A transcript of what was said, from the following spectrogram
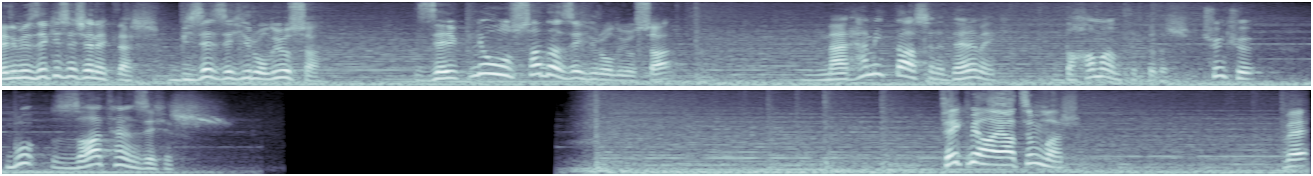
Elimizdeki seçenekler bize zehir oluyorsa, zevkli olsa da zehir oluyorsa, merhem iddiasını denemek daha mantıklıdır. Çünkü bu zaten zehir. Tek bir hayatın var ve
